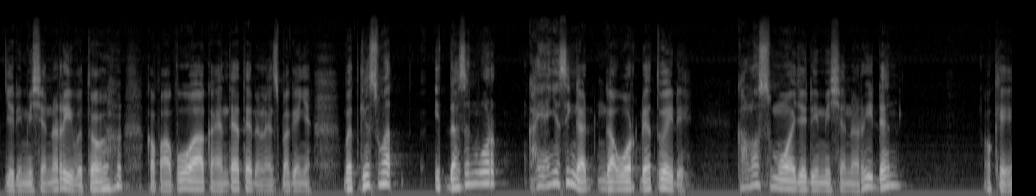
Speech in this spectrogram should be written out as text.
jadi missionary, betul? Ke Papua, ke NTT dan lain sebagainya. But guess what? It doesn't work. Kayaknya sih nggak nggak work that way deh. Kalau semua jadi missionary dan oke. Okay.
